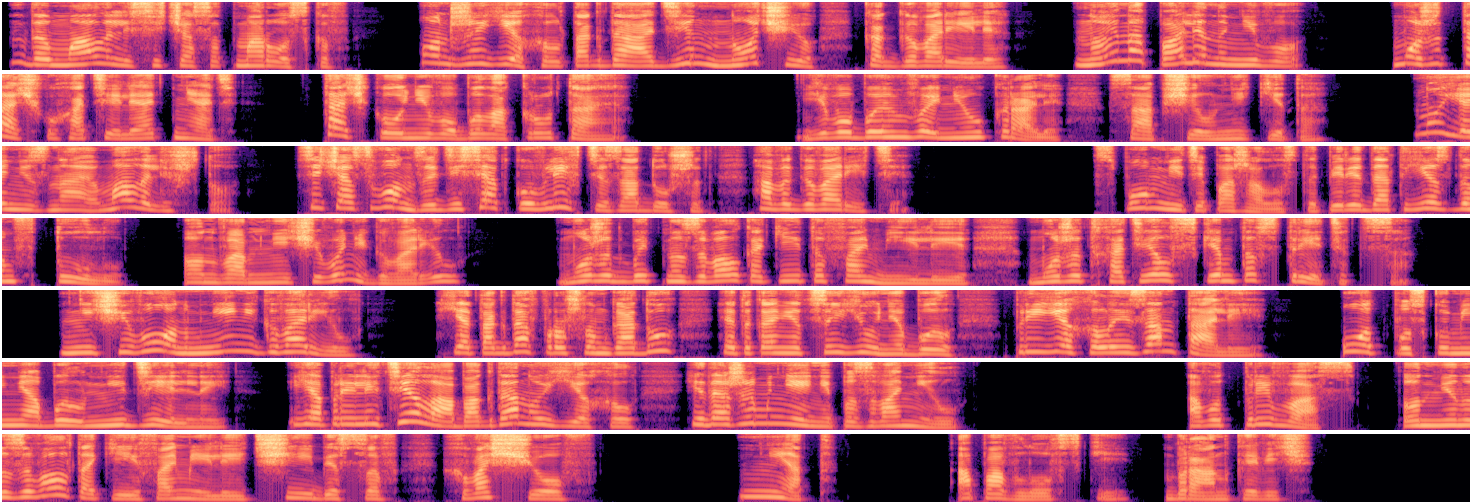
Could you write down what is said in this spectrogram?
Да мало ли сейчас отморозков. Он же ехал тогда один ночью, как говорили. Ну и напали на него. Может, тачку хотели отнять. Тачка у него была крутая». «Его БМВ не украли», — сообщил Никита. «Ну, я не знаю, мало ли что. Сейчас вон за десятку в лифте задушат, а вы говорите». «Вспомните, пожалуйста, перед отъездом в Тулу. Он вам ничего не говорил? Может быть, называл какие-то фамилии, может, хотел с кем-то встретиться?» «Ничего он мне не говорил. Я тогда в прошлом году, это конец июня был, приехала из Анталии. Отпуск у меня был недельный. Я прилетела, а Богдан уехал, и даже мне не позвонил. А вот при вас он не называл такие фамилии Чибисов, Хвощев? Нет. А Павловский, Бранкович?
